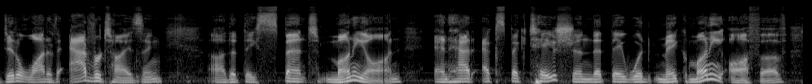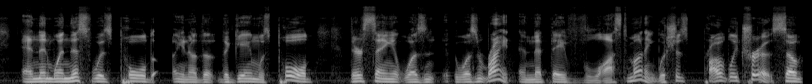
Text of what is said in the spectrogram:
did a lot of advertising uh, that they spent money on and had expectation that they would make money off of. And then when this was pulled you know the, the game was pulled they're saying it wasn't it wasn't right and that they've lost money which is probably true. So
